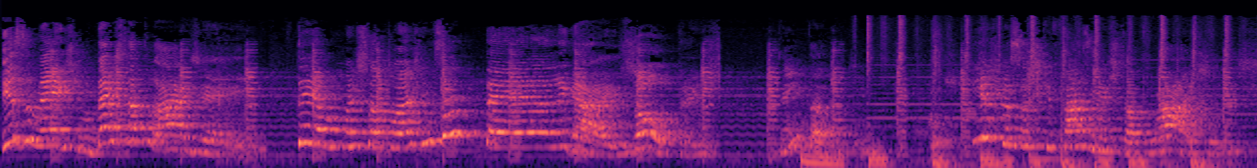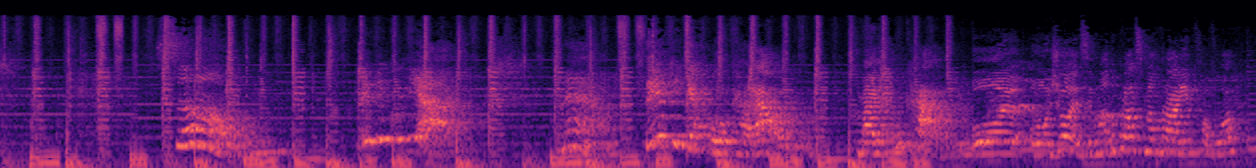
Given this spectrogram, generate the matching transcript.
Isso mesmo, 10 tatuagens! Tem algumas tatuagens até legais, outras nem tanto. E as pessoas que fazem as tatuagens são bem peculiares, né? Tem o que quer colocar algo, mas não cabe. Ô, ô Josi, manda o próximo entrar aí, por favor.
